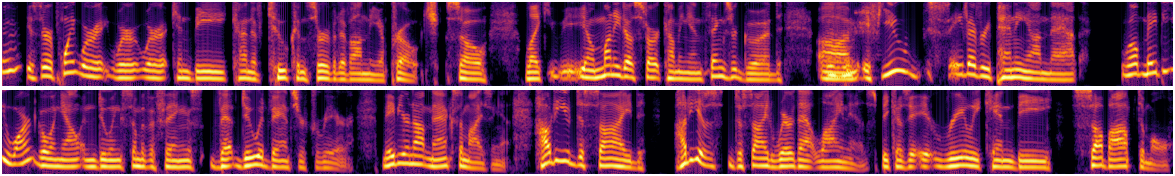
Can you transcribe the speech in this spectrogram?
Mhm. Is there a point where it, where where it can be kind of too conservative on the approach? So, like you know, money does start coming in, things are good. Um, If you save every penny on that, well, maybe you aren't going out and doing some of the things that do advance your career. Maybe you're not maximizing it. How do you decide? How do you decide where that line is? Because it, really can be suboptimal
